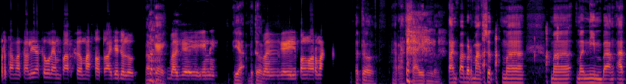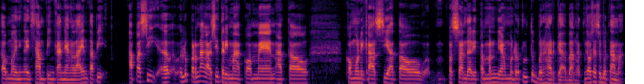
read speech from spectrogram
pertama kali aku lempar ke Mas Toto aja dulu. Oke. Okay. Sebagai ini. Iya, betul. Sebagai penghormatan Betul, rasain loh. Tanpa bermaksud me, me, menimbang atau menyampingkan yang lain, tapi apa sih, uh, lu pernah nggak sih terima komen atau komunikasi atau pesan dari temen yang menurut lu tuh berharga banget? Nggak usah sebut nama.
